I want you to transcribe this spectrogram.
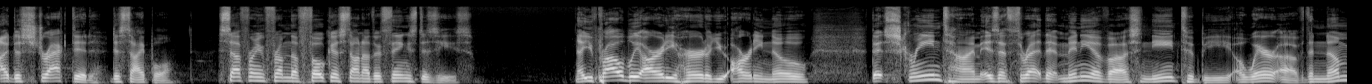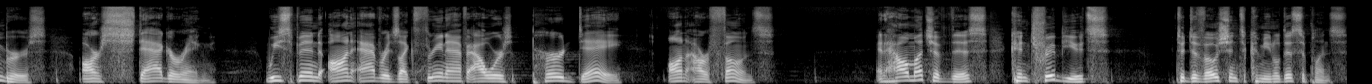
a distracted disciple, suffering from the focused on other things disease. Now, you've probably already heard or you already know that screen time is a threat that many of us need to be aware of. The numbers are staggering we spend on average like three and a half hours per day on our phones. And how much of this contributes to devotion to communal disciplines?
